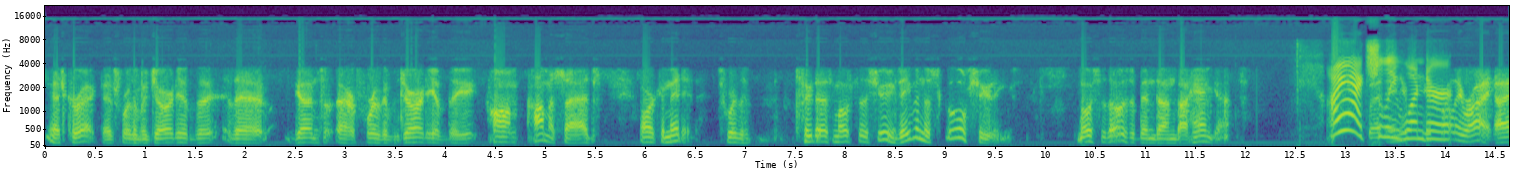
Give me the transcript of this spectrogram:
That's correct. That's where the majority of the the guns are for the majority of the hom- homicides are committed. It's where the who does most of the shootings, even the school shootings. Most of those have been done by handguns. I actually and you're- wonder. You're probably right. I,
